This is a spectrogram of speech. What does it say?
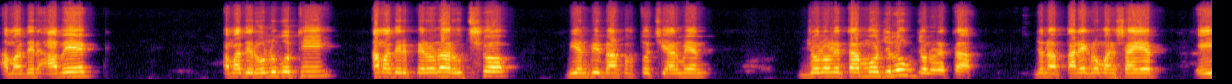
আমাদের আবেগ, আমাদের অনুভূতি, আমাদের প্রেরণার উৎস। বিএনপির ভারপ্রাপ্ত চেয়ারম্যান, জননেতা মজলুম জননেতা জনাব তারেক রহমান সাহেব এই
